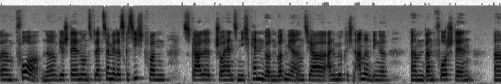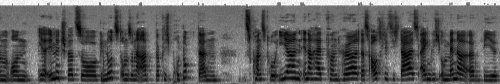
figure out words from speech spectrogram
ähm, vor? Ne? Wir stellen uns, selbst wenn wir das Gesicht von Scarlett Johansson nicht kennen würden, würden wir uns ja alle möglichen anderen Dinge ähm, dann vorstellen. Ähm, und ihr Image wird so genutzt, um so eine Art wirklich Produkt dann zu konstruieren innerhalb von Her, das ausschließlich da ist, eigentlich um Männer irgendwie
